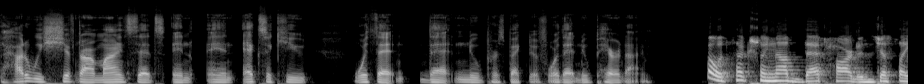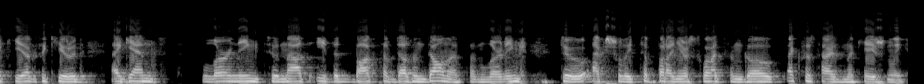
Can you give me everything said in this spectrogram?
how do we shift our mindsets and and execute with that that new perspective or that new paradigm Oh, it's actually not that hard. It's just like you executed against learning to not eat the box of dozen donuts and learning to actually to put on your sweats and go exercising occasionally.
